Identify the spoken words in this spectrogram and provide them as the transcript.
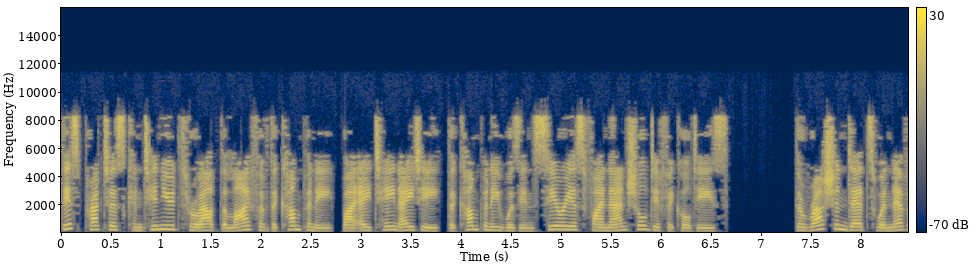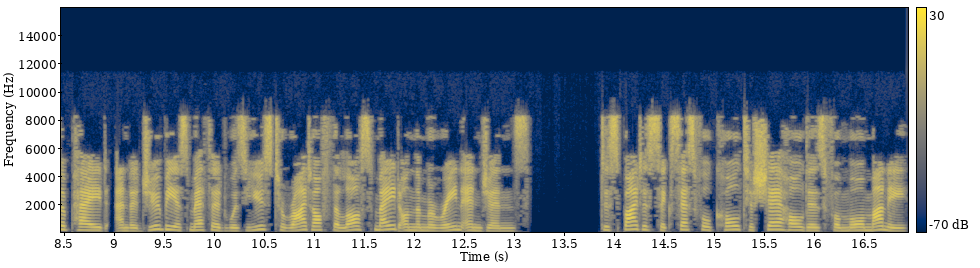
This practice continued throughout the life of the company. By 1880, the company was in serious financial difficulties. The Russian debts were never paid, and a dubious method was used to write off the loss made on the marine engines. Despite a successful call to shareholders for more money,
